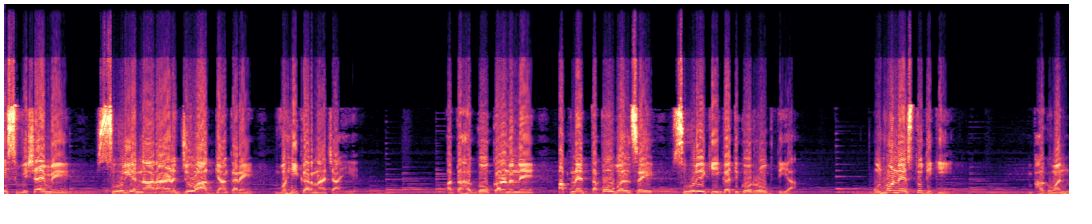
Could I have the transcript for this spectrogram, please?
इस विषय में सूर्य नारायण जो आज्ञा करें, वही करना चाहिए। अतः गोकर्ण ने अपने तपोबल से सूर्य की गति को रोक दिया। उन्होंने स्तुति की, भगवान,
